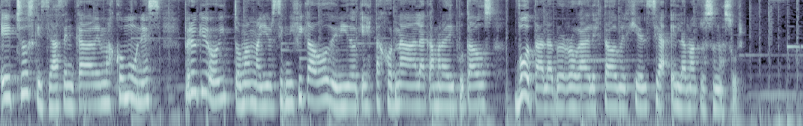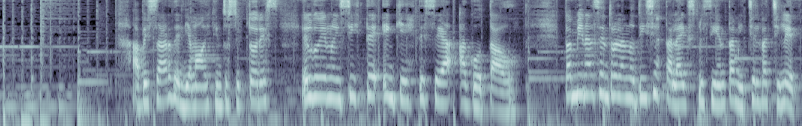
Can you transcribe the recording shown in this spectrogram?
hechos que se hacen cada vez más comunes, pero que hoy toman mayor significado debido a que esta jornada la Cámara de Diputados vota la prórroga del estado de emergencia en la macrozona sur. A pesar del llamado a distintos sectores, el gobierno insiste en que este sea acotado. También al centro de la noticia está la expresidenta Michelle Bachelet,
